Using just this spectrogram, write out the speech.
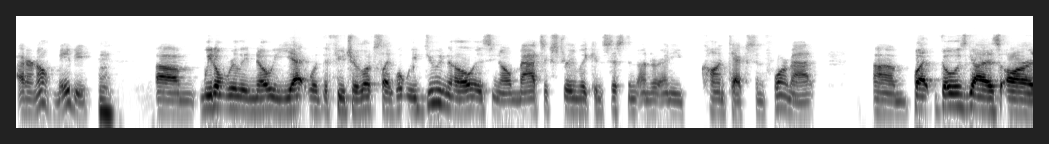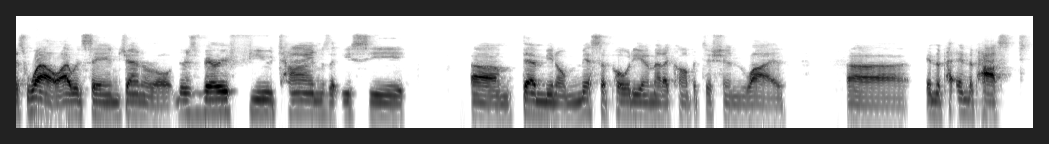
I don't know, maybe. Hmm. Um, we don't really know yet what the future looks like. What we do know is, you know, Mat's extremely consistent under any context and format. Um, but those guys are as well, I would say in general. There's very few times that you see um, them, you know, miss a podium at a competition live uh, in the in the past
